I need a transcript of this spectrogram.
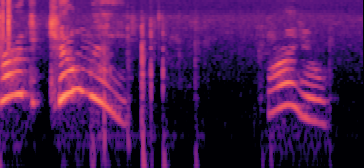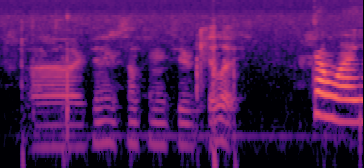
Trying to kill me! Where are you? Uh, getting something to kill it. Don't worry.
